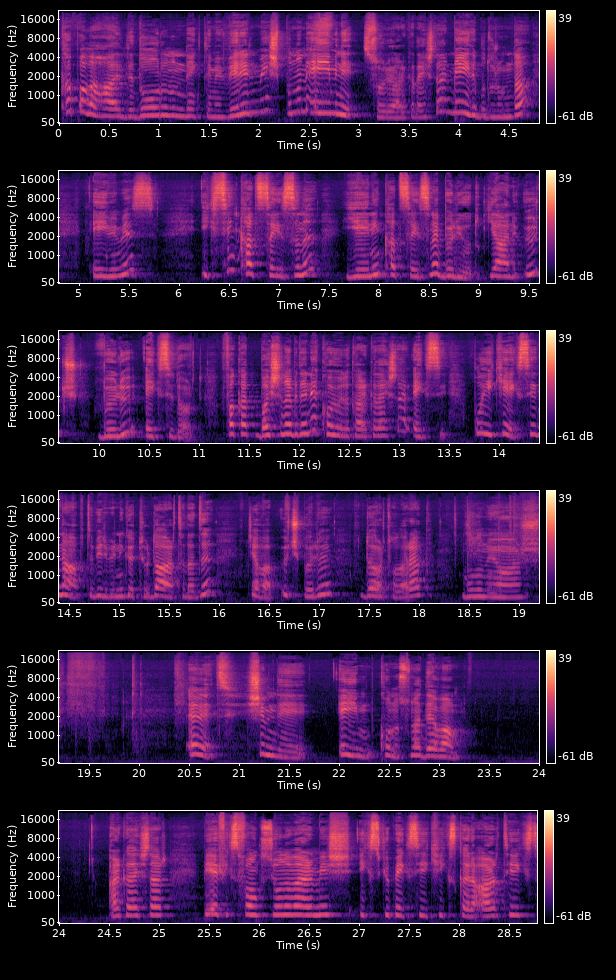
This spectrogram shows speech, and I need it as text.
Kapalı halde doğrunun denklemi verilmiş. Bunun eğimini soruyor arkadaşlar. Neydi bu durumda? Eğimimiz x'in katsayısını y'nin katsayısına bölüyorduk. Yani 3 bölü eksi 4. Fakat başına bir de ne koyuyorduk arkadaşlar? Eksi. Bu iki eksi ne yaptı? Birbirini götürdü artıladı. Cevap 3 bölü 4 olarak bulunuyor. Evet şimdi eğim konusuna devam. Arkadaşlar bir fx fonksiyonu vermiş. x küp eksi 2x kare artı x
